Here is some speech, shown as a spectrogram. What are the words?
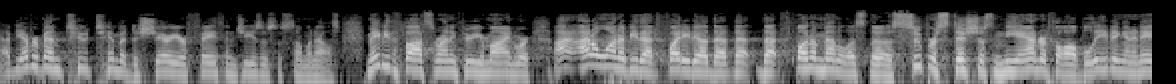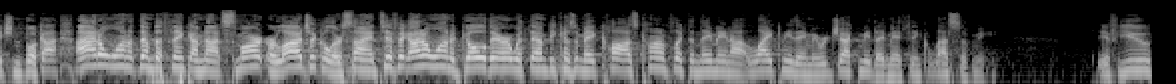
Have you ever been too timid to share your faith in Jesus with someone else? Maybe the thoughts running through your mind were, I, I don't want to be that fighty uh, that, that, that fundamentalist, the superstitious Neanderthal believing in an ancient book. I, I don't want them to think I'm not smart or logical or scientific. I don't want to go there with them because it may cause conflict and they may not like me. They may reject me. They may think less of me. If you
